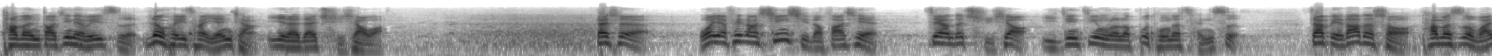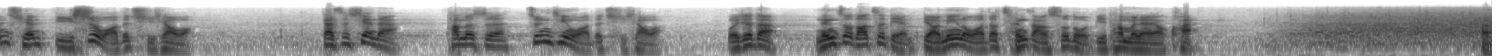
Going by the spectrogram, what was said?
他们到今天为止，任何一场演讲依然在取笑我。但是，我也非常欣喜的发现，这样的取笑已经进入了不同的层次。在北大的时候，他们是完全鄙视我的取笑我；但是现在，他们是尊敬我的取笑我。我觉得能做到这点，表明了我的成长速度比他们俩要快。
